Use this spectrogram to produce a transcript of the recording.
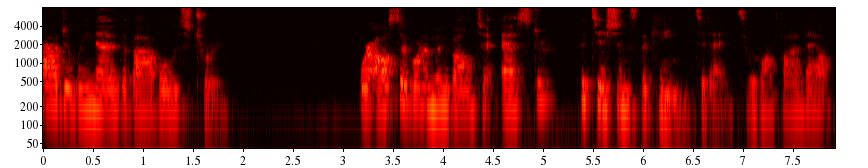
How do we know the Bible is true? We're also going to move on to Esther petitions the king today. So we're going to find out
